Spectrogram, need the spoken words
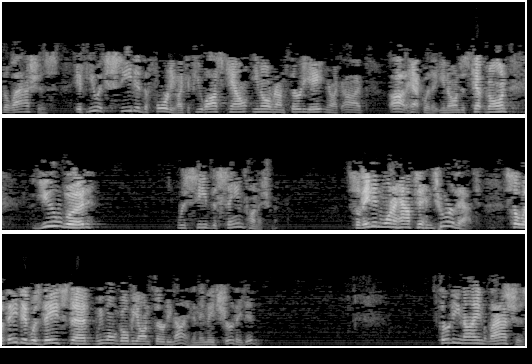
the lashes, if you exceeded the 40, like if you lost count, you know, around 38 and you're like, ah, ah, the heck with it, you know, and just kept going, you would receive the same punishment. So they didn't want to have to endure that. So what they did was they said, we won't go beyond 39. And they made sure they didn't. 39 lashes,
